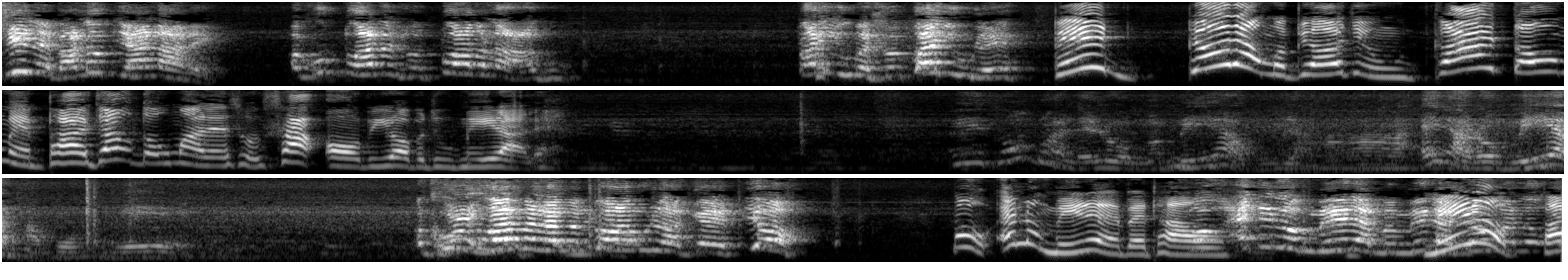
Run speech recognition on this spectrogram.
ရှင်းတယ်ဘာလို့ပြန်လာလဲအခုတွားတယ်ဆိုတွားမလားအခုတွားယူမယ်ဆိုတွားယူလေဘေး ပြောတော့မပြောချင်ဘူးကားသုံးမယ်ဘာကြောင့်သုံးမှလဲဆိုစអော်ပြီးတော့ဘယ်သူမေးတာလဲဖေးသွားမှလဲလို့မမေးရဘူးလားအဲ့ဒါတော့မေးရမှာပေါ့လေအခုသွားမလားမသွားဘူးလားကဲပြောမဟုတ်အဲ့လိုမေးတယ်ပဲထားဟိုအောင်အဲ့ဒီလိုမေးတယ်မမေးမေးတော့ဘာ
